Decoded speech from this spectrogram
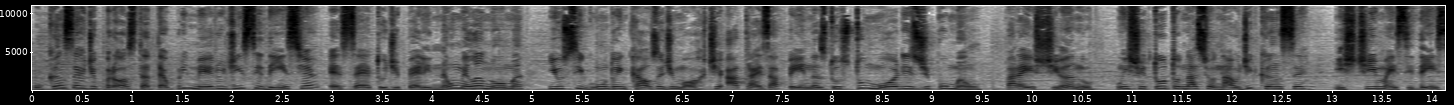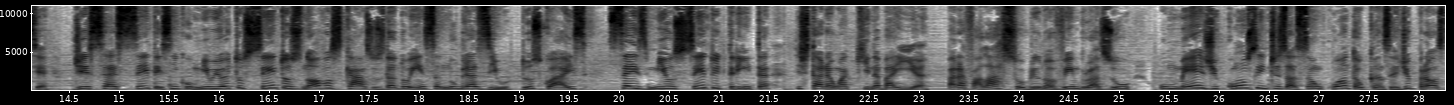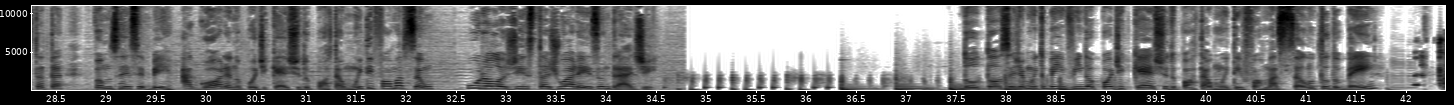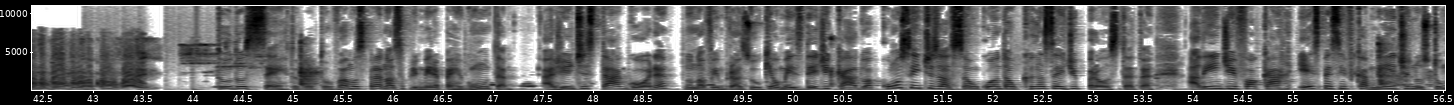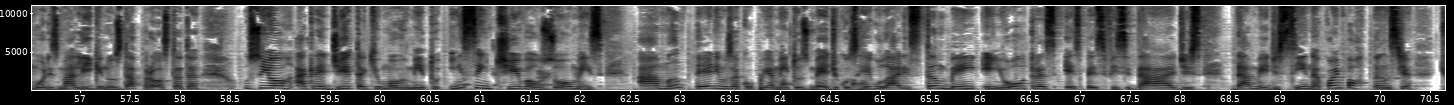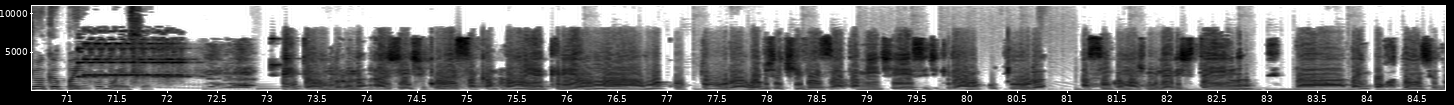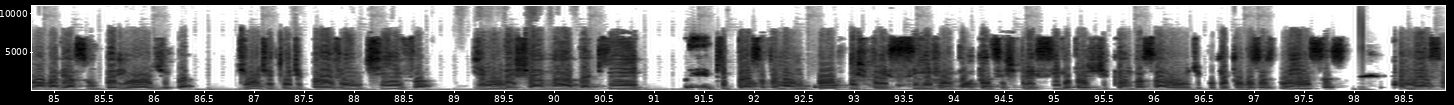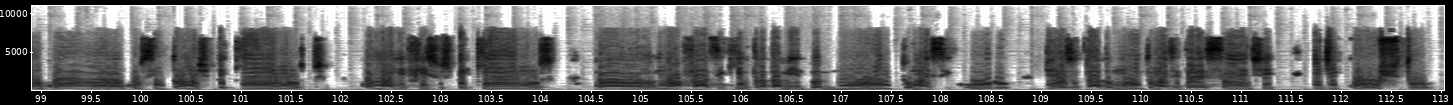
O câncer de próstata é o primeiro de incidência, exceto de pele não melanoma, e o segundo em causa de morte atrás apenas dos tumores de pulmão. Para este ano, o Instituto Nacional de Câncer estima a incidência de 65.800 novos casos da doença no Brasil, dos quais 6.130 estarão aqui na Bahia. Para falar sobre o Novembro Azul, o mês de conscientização quanto ao câncer de próstata, vamos receber agora no podcast do Portal Muita Informação o urologista Juarez Andrade. Doutor, seja muito bem-vindo ao podcast do Portal Muita Informação, tudo bem? Tudo bem, Bruna, como vai? Tudo certo, doutor. Vamos para a nossa primeira pergunta. A gente está agora no Novembro Azul, que é o mês dedicado à conscientização quanto ao câncer de próstata. Além de focar especificamente nos tumores malignos da próstata, o senhor acredita que o movimento incentiva os homens a manterem os acompanhamentos médicos regulares também em outras especificidades da medicina? Qual a importância de uma campanha como essa? Então, Bruna, a gente com essa campanha cria uma, uma cultura. O objetivo é exatamente esse, de criar uma cultura, assim como as mulheres têm, né? da, da importância de uma avaliação periódica, de uma atitude preventiva, de não deixar nada que que possa tomar um corpo expressivo, uma importância expressiva prejudicando a saúde, porque todas as doenças começam com, com sintomas pequenos, com malefícios pequenos, com uma fase que o tratamento é muito mais seguro, de resultado muito mais interessante e de custo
